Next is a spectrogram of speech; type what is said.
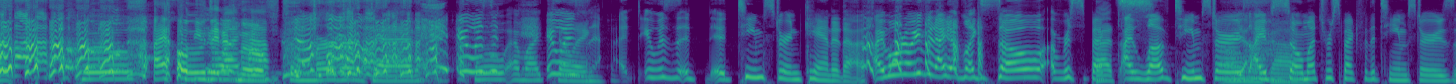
who, I hope who you didn't I move. have to murder dead? It was Who am I It killing? was uh, it was a, a Teamster in Canada. I won't even. I have like so respect. I love Teamsters. Oh I have so much respect for the Teamsters.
